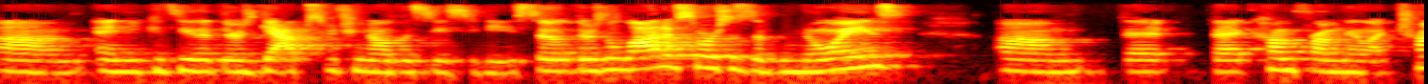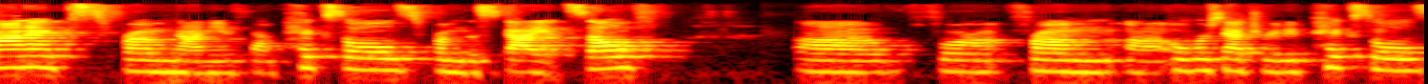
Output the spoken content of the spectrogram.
Um, and you can see that there's gaps between all the CCDs. So there's a lot of sources of noise um, that, that come from the electronics, from non-uniform pixels, from the sky itself. uh, for, from uh, oversaturated pixels,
